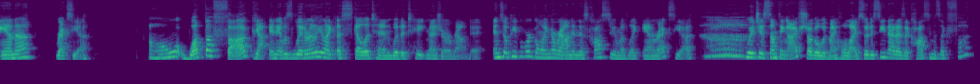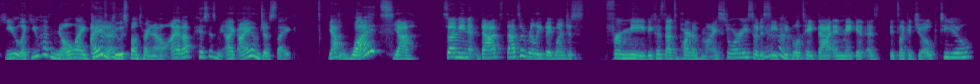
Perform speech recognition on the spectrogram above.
Anorexia. Oh, what the fuck? Yeah, and it was literally like a skeleton with a tape measure around it. And so people were going around in this costume of like anorexia, which is something I've struggled with my whole life. So to see that as a costume, it's like, fuck you. Like you have no idea. I have goosebumps right now. I that pisses me. Like I am just like, Yeah. what? Yeah. So I mean, that's that's a really big one. Just for me because that's part of my story. So to see people take that and make it as it's like a joke to you,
